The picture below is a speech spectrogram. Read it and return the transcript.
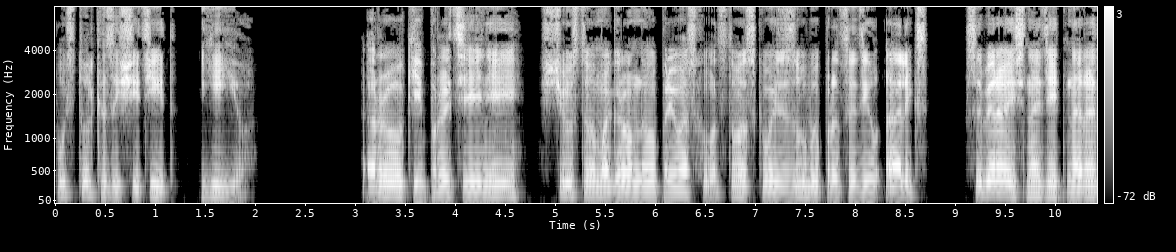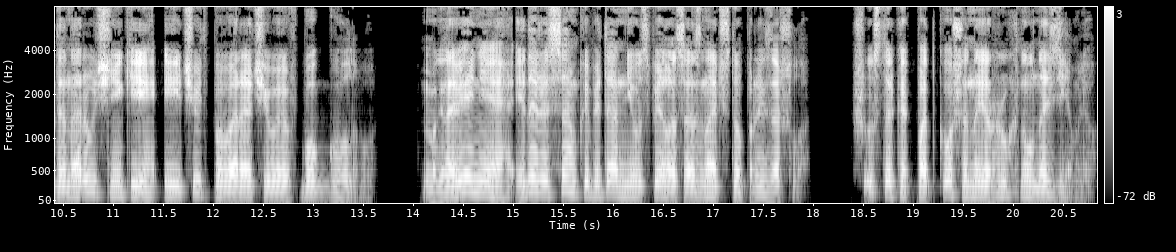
пусть только защитит ее. «Руки протяни!» — с чувством огромного превосходства сквозь зубы процедил Алекс, собираясь надеть на Реда наручники и чуть поворачивая в бок голову. Мгновение, и даже сам капитан не успел осознать, что произошло. Шустер, как подкошенный, рухнул на землю.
